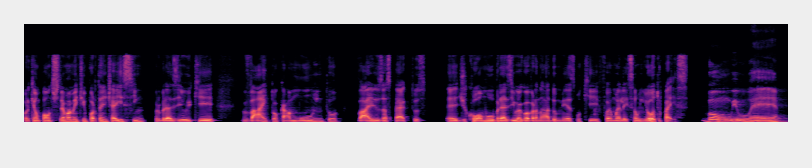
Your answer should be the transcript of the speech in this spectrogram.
porque é um ponto extremamente importante aí sim para o Brasil e que vai tocar muito vários aspectos eh, de como o Brasil é governado, mesmo que foi uma eleição em outro país. Bom, Will, é...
